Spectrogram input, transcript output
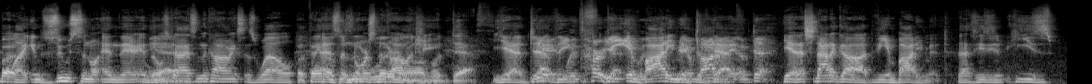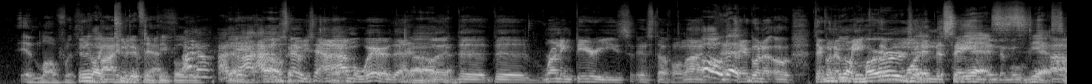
But- like in Zeus and and there and those Yeah. guys in the comics as well But Thanos as the is Norse literally in love mythology. with death. Yeah, death. Yeah, the, with her, the yeah, with embodiment, of, death. of death. Yeah, that's not a god. The embodiment. That's he's he's in love with They're the like embodiment two different death. people. I know, I know, Yeah. I, I Oh, understand okay. what you're saying. Yeah. I, I'm aware of that, Oh, but okay. the the running theories and stuff online Oh, that, that- they're gonna uh, they're gonna They'll make merge them one it. and the same yes, in the movie. Yes, Oh,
